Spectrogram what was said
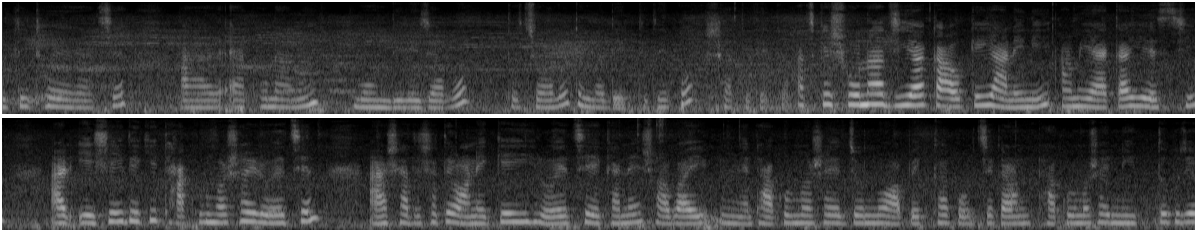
কমপ্লিট হয়ে গেছে। আর এখন আমি মন্দিরে যাব। তো চলো তোমরা দেখতে থেকো, সাথে থেকো। আজকে সোনা জিয়া কাউকেই আনেনি, আমি একাই এসছি। আর এসেই দেখি ঠাকুরমশাই রয়েছেন। আর সাথে সাথে অনেকেই রয়েছে এখানে। সবাই ঠাকুরমশাইয়ের জন্য অপেক্ষা করছে, কারণ ঠাকুরমশাই নিত্য পুজো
